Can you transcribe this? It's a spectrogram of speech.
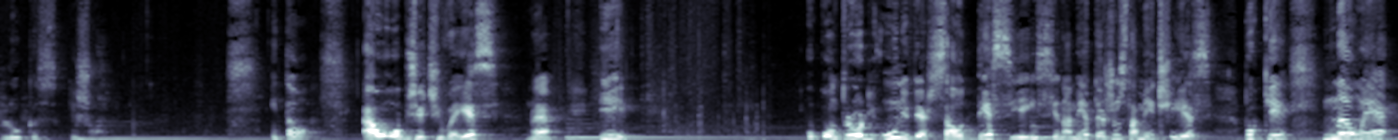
Lucas e João. Então, o objetivo é esse, né? E o controle universal desse ensinamento é justamente esse, porque não é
